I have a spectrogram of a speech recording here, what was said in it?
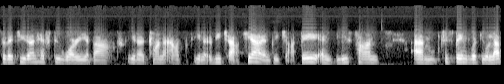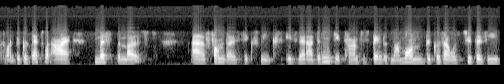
so that you don't have to worry about, you know, trying to out, you know, reach out here and reach out there and lose time um, to spend with your loved one because that's what I missed the most uh, from those six weeks is that I didn't get time to spend with my mom because I was too busy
